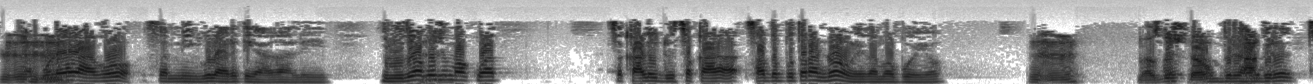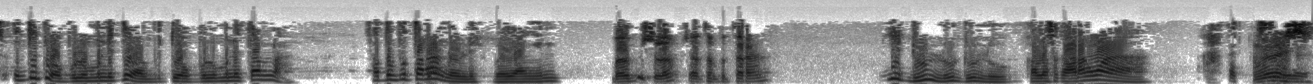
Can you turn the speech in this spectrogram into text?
Nah, Mm-mm. mulai lah aku seminggu lari tiga kali. Dulu tuh aku cuma kuat sekali du- seka- satu putaran doang nih tambah boyo. Mm-mm. Bagus dong. Hampir, hampir itu 20 menit tuh hampir 20 menitan lah. Satu putaran loh nih, bayangin. Bagus loh satu putaran. Iya dulu dulu. Kalau sekarang mah ah kecil.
